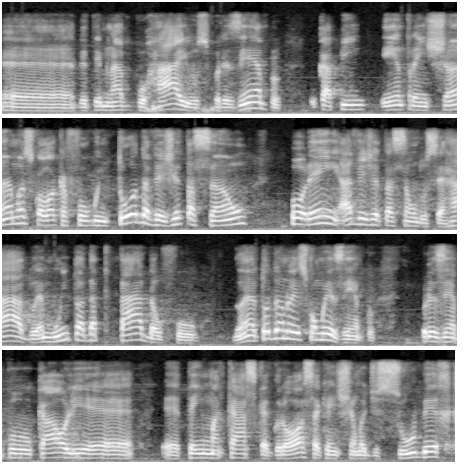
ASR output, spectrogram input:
é, determinado por raios, por exemplo, o capim entra em chamas, coloca fogo em toda a vegetação Porém, a vegetação do cerrado é muito adaptada ao fogo. É? Estou dando isso como exemplo. Por exemplo, o caule é, é, tem uma casca grossa que a gente chama de suber,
